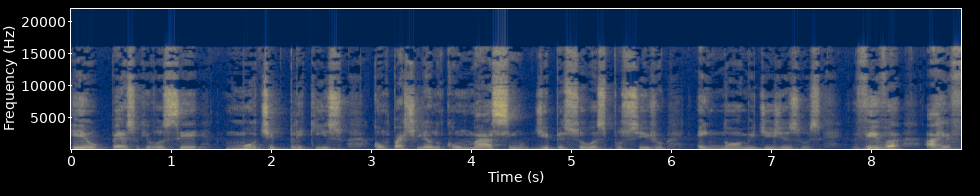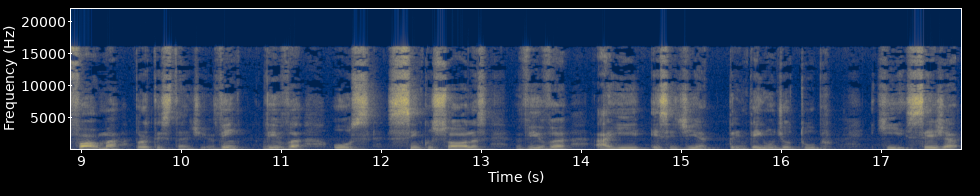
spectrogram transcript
eu peço que você multiplique isso, compartilhando com o máximo de pessoas possível, em nome de Jesus. Viva a reforma protestante, viva os cinco solas, viva aí esse dia 31 de outubro. Que seja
